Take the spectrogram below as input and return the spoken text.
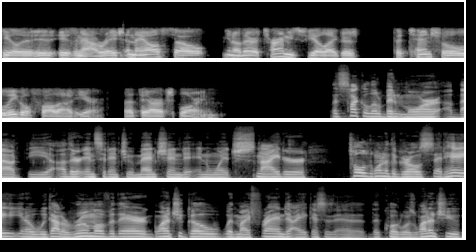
feel it is an outrage, and they also, you know, their attorneys feel like there's potential legal fallout here that they are exploring. Let's talk a little bit more about the other incident you mentioned in which Snyder told one of the girls said, "Hey, you know, we got a room over there. Why don't you go with my friend?" I guess uh, the quote was, "Why don't you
